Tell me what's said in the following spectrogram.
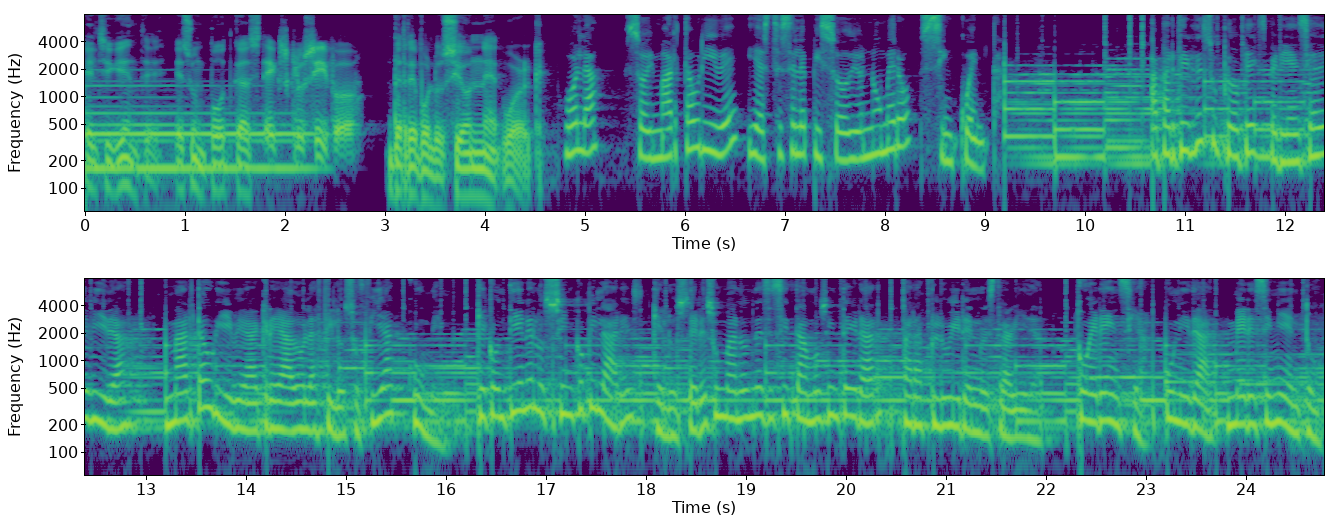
El siguiente es un podcast exclusivo de Revolución Network. Hola, soy Marta Uribe y este es el episodio número 50. A partir de su propia experiencia de vida, Marta Uribe ha creado la filosofía Cumen, que contiene los cinco pilares que los seres humanos necesitamos integrar para fluir en nuestra vida. Coherencia, unidad, merecimiento,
